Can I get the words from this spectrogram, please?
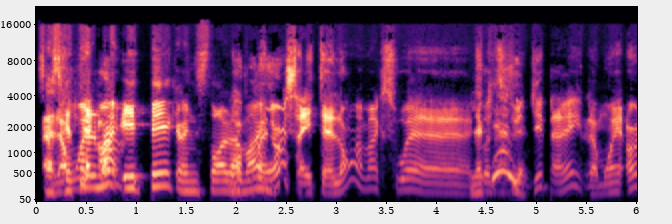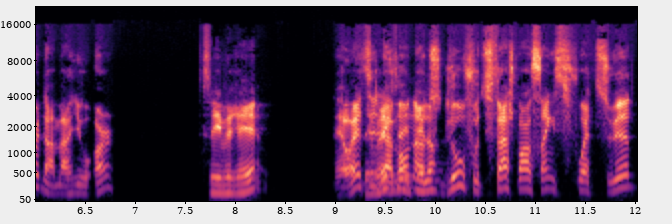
ça ben, serait tellement épique, une histoire de Le moins 1, ça a été long avant qu'il soit, euh, divulgué, pareil. Le moins 1 dans Mario 1. C'est vrai. Mais ouais, tu sais, le monde en dessous de l'eau, il faut que tu fasses, je pense, 5-6 fois de suite.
